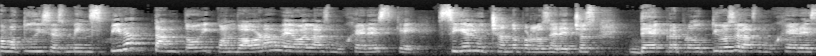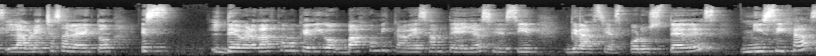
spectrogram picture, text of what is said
como tú dices, me inspira tanto y cuando ahora veo a las mujeres que siguen luchando por los derechos de, reproductivos de las mujeres, la brecha salarial y todo, es de verdad como que digo, bajo mi cabeza ante ellas y decir, gracias por ustedes, mis hijas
